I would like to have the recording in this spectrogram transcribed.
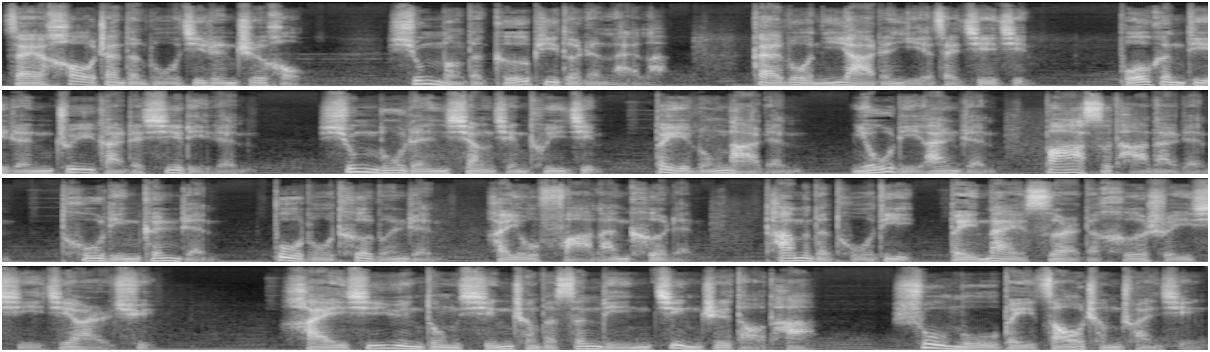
在好战的鲁基人之后。凶猛的格皮德人来了，盖洛尼亚人也在接近，勃艮第人追赶着西里人，匈奴人向前推进，贝隆纳人、纽里安人、巴斯塔纳人、图林根人、布鲁特伦人，还有法兰克人，他们的土地被奈斯尔的河水洗劫而去，海西运动形成的森林径直倒塌，树木被凿成船形，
